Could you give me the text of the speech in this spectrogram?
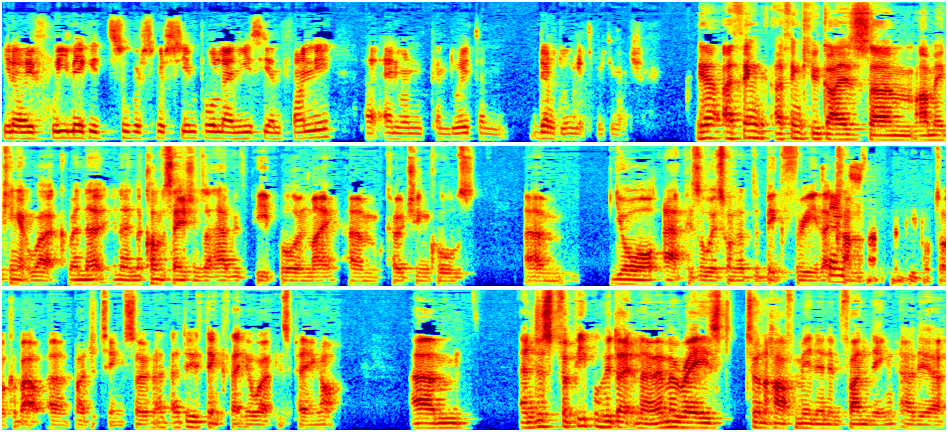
you know if we make it super super simple and easy and funny uh, anyone can do it and they're doing it pretty much. Yeah i think i think you guys um, are making it work. When the, you know in the conversations i have with people in my um, coaching calls um, your app is always one of the big three that Thanks. comes up when people talk about uh, budgeting. So I, I, do think that your work is paying off. Um, and just for people who don't know, Emma raised two and a half million in funding earlier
